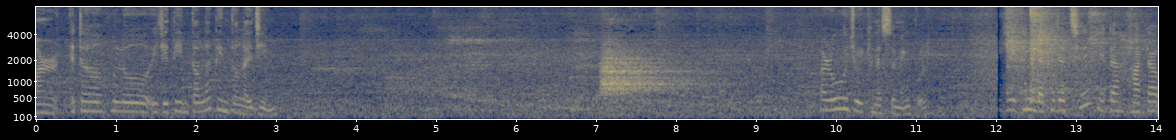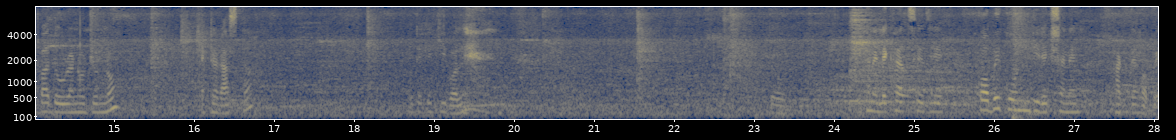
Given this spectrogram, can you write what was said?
আর এটা হলো এই যে তিনতলা, তিনতলায় জিম। আর ওই যে ওইখানে সুইমিং পুল। এখানে দেখা যাচ্ছে, এটা হাঁটা বা দৌড়ানোর জন্য একটা রাস্তা। এটাকে কি বলে? তো এখানে লেখা আছে যে কবে কোন ডিরেকশানে হাঁটতে হবে?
